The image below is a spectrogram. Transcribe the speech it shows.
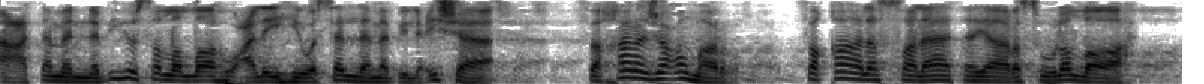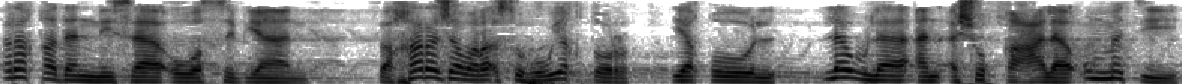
أعتم النبي صلى الله عليه وسلم بالعشاء فخرج عمر فقال الصلاة يا رسول الله رقد النساء والصبيان فخرج ورأسه يقطر يقول لولا أن أشق على أمتي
